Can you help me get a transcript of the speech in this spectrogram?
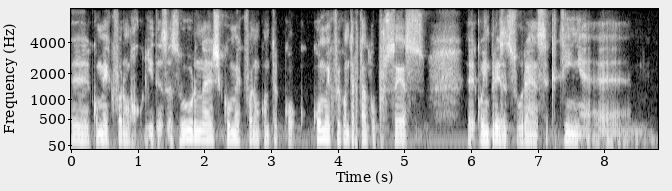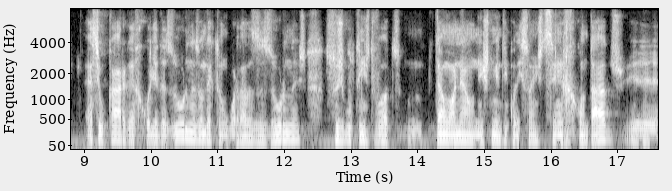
eh, como é que foram recolhidas as urnas, como é que, foram, como é que foi contratado o processo eh, com a empresa de segurança que tinha eh, a seu cargo a recolha das urnas, onde é que estão guardadas as urnas, se os boletins de voto estão ou não neste momento em condições de serem recontados, eh,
